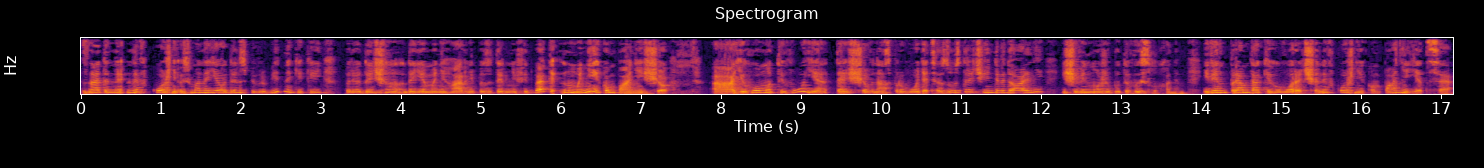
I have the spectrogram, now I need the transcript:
Знаєте, не, не в кожній. Ось в мене є один співробітник, який періодично дає мені гарні позитивні фідбеки. Ну, мені і компанії, що його мотивує те, що в нас проводяться зустрічі індивідуальні, і що він може бути вислуханим. І він прям так і говорить, що не в кожній компанії є це.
